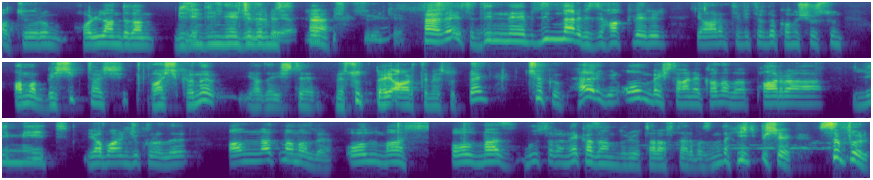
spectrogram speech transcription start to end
atıyorum Hollanda'dan bizim dinleyicilerimiz. Ülke ya, 70 küsur ülke. Ha, neyse dinle, dinler bizi hak verir. Yarın Twitter'da konuşursun. Ama Beşiktaş başkanı ya da işte Mesut Bey artı Mesut Bey çıkıp her gün 15 tane kanala para, limit, yabancı kuralı anlatmamalı. Olmaz. Olmaz. Bu sıra ne kazandırıyor taraftar bazında? Hiçbir şey. Sıfır.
